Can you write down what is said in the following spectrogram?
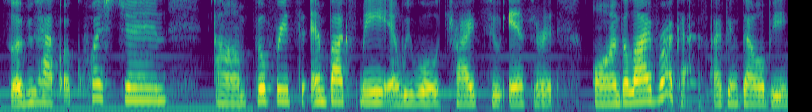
So if you have a question, um, feel free to inbox me and we will try to answer it on the live broadcast. I think that will be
